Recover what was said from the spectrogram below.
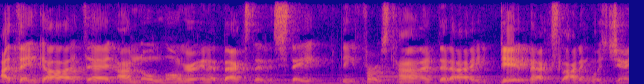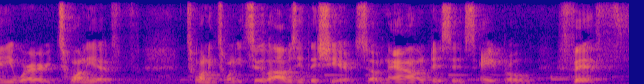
I thank God that I'm no longer in a backsliding state. The first time that I did backsliding was January 20th, 2022, obviously this year. So now this is April 5th,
